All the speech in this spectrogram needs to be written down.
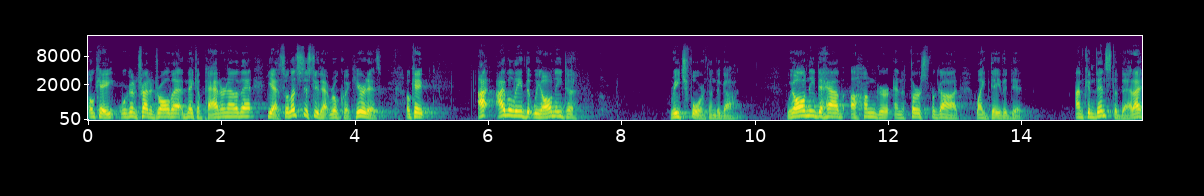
okay, we're going to try to draw that and make a pattern out of that? Yeah, so let's just do that real quick. Here it is. Okay, I, I believe that we all need to reach forth unto God. We all need to have a hunger and a thirst for God like David did. I'm convinced of that. I,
